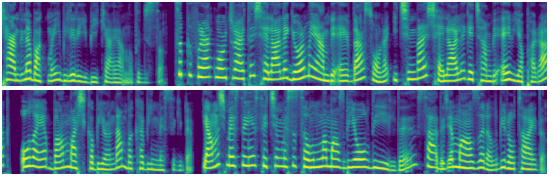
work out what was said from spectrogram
kendine bakmayı bilir iyi bir hikaye anlatıcısı. Tıpkı Frank Lloyd Wright'ın şelale görmeyen bir evden sonra içinden şelale geçen bir ev yaparak olaya bambaşka bir yönden bakabilmesi gibi. Yanlış mesleğin seçilmesi savunulamaz bir yol değildi. Sadece manzaralı bir rotaydı.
